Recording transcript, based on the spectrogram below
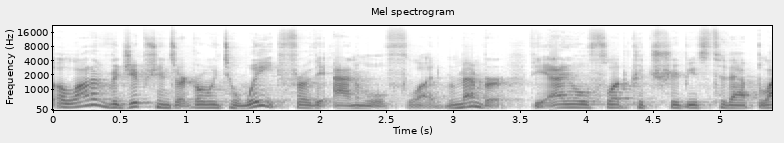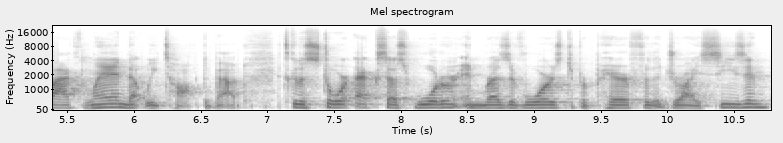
a lot of Egyptians are going to wait for the annual flood. Remember, the annual flood contributes to that black land that we talked about. It's going to store excess water in reservoirs to prepare for the dry season,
